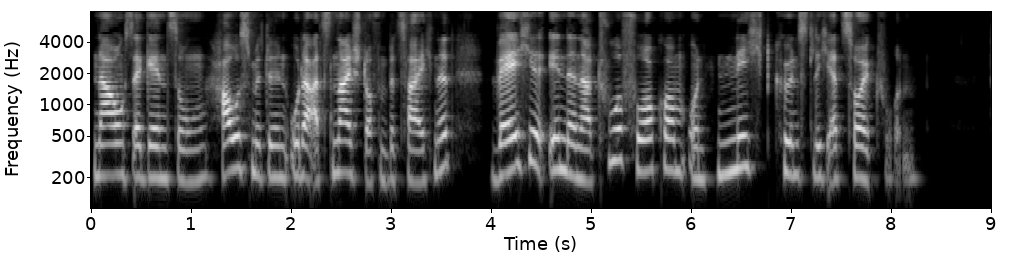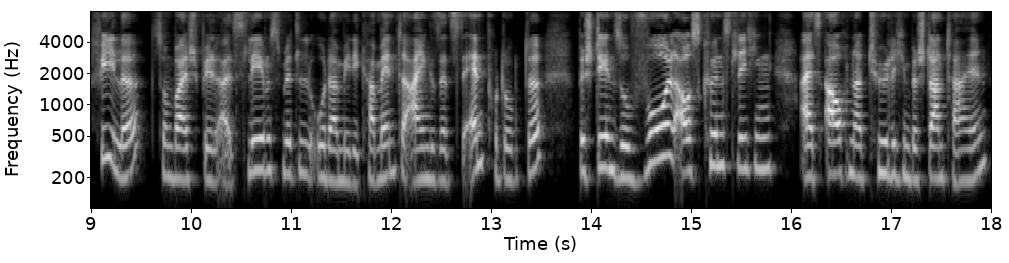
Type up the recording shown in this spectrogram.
Nahrungsergänzungen, Hausmitteln oder Arzneistoffen bezeichnet, welche in der Natur vorkommen und nicht künstlich erzeugt wurden. Viele, zum Beispiel als Lebensmittel oder Medikamente eingesetzte Endprodukte, bestehen sowohl aus künstlichen als auch natürlichen Bestandteilen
